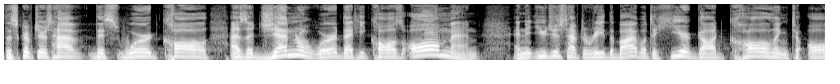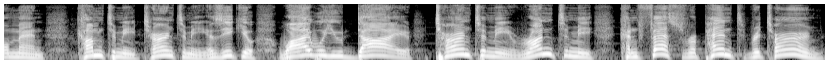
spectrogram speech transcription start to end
The scriptures have this word call as a general word that he calls all men. And you just have to read the Bible to hear God calling to all men Come to me, turn to me. Ezekiel, why will you die? Turn to me, run to me, confess, repent, return.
